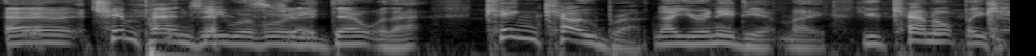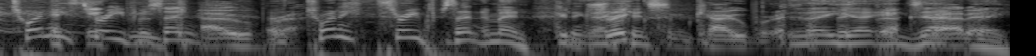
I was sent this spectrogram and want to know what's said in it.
Uh, chimpanzee, we've already dealt with that. King cobra, no, you're an idiot, mate. You cannot be. Twenty-three percent, cobra. twenty-three percent of men Could drink could- some cobra. They, yeah, exactly.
